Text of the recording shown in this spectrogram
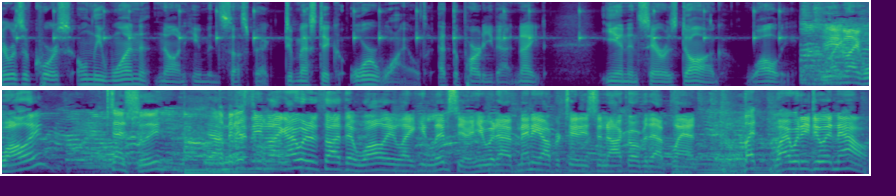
There was, of course, only one non human suspect, domestic or wild, at the party that night Ian and Sarah's dog, Wally. You mean like Wally? Potentially. I mean, I mean, like I would have thought that Wally, like he lives here, he would have many opportunities to knock over that plant. But Why would he do it now?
